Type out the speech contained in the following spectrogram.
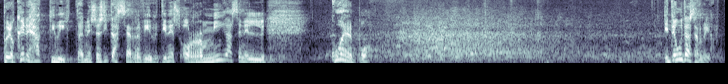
pero que eres activista, necesitas servir, tienes hormigas en el cuerpo. Y te gusta servir.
